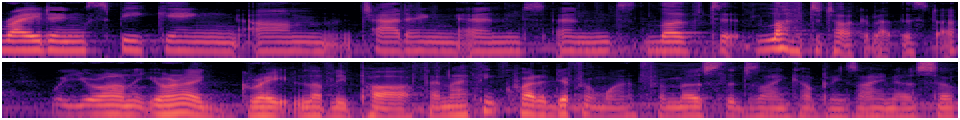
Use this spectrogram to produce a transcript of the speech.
writing, speaking, um, chatting, and and love to love to talk about this stuff. Well, you're on you're on a great, lovely path, and I think quite a different one from most of the design companies I know. So,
